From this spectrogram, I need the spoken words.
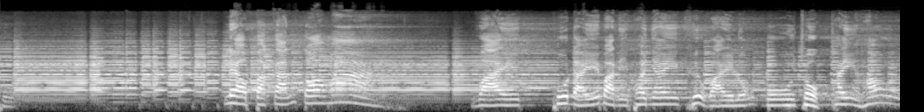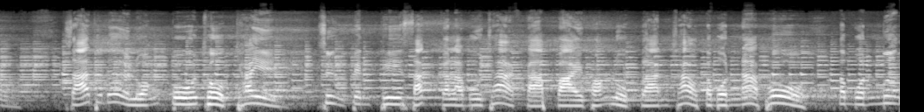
ธุแล้วประกันต่อมาไหวผู้ใดบัดนี้พ่อใหญ่คือไหวหลวงปู่โชคชัยเฮาสาธุเดอหลวงปู่โชคชัยซึ่งเป็นทีสักการะบูชากราบปลายของลูกหลานชาวตำบลหน้าโพตำบลเมือง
